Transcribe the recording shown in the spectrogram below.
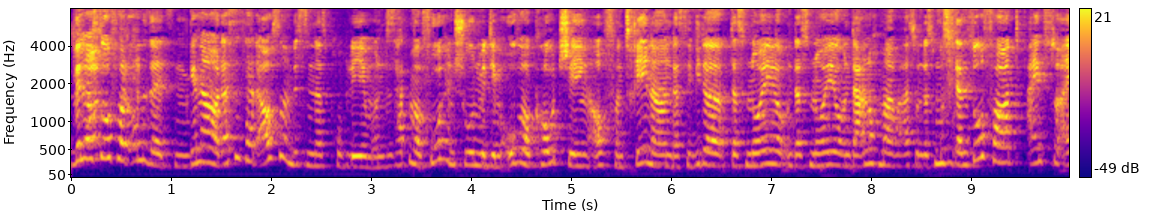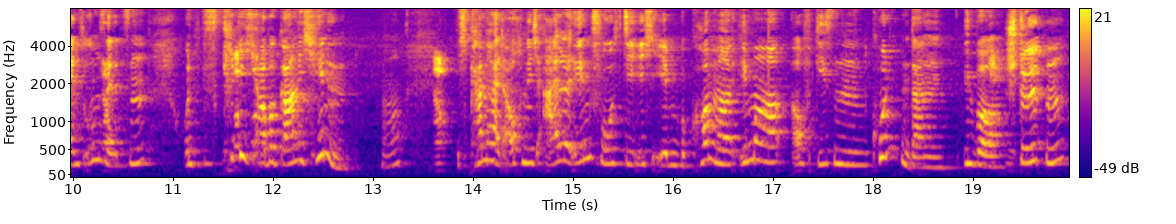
will er sofort umsetzen. Genau, das ist halt auch so ein bisschen das Problem. Und das hatten wir vorhin schon mit dem Overcoaching auch von Trainern, dass sie wieder das Neue und das Neue und da nochmal was und das muss ich dann sofort eins zu eins umsetzen. Ja. Und das kriege ich aber gar nicht hin. Ja. Ich kann halt auch nicht alle Infos, die ich eben bekomme, immer auf diesen Kunden dann überstülpen.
